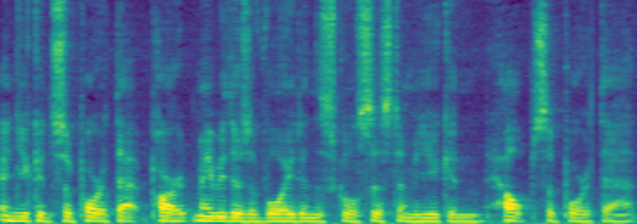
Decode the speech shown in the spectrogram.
and you can support that part. Maybe there's a void in the school system, and you can help support that.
